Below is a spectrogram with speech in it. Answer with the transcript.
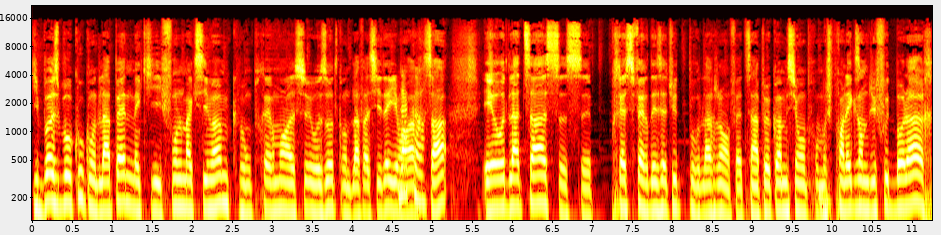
qui bossent beaucoup, qui ont de la peine, mais qui font le maximum, contrairement à ceux aux autres qui ont de la facilité, qui vont avoir ça. Et au-delà de ça, c'est- presque faire des études pour de l'argent, en fait. C'est un peu comme si on, prend- je prends l'exemple du footballeur.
